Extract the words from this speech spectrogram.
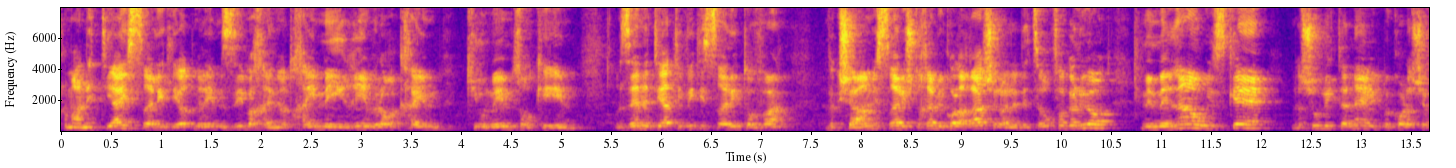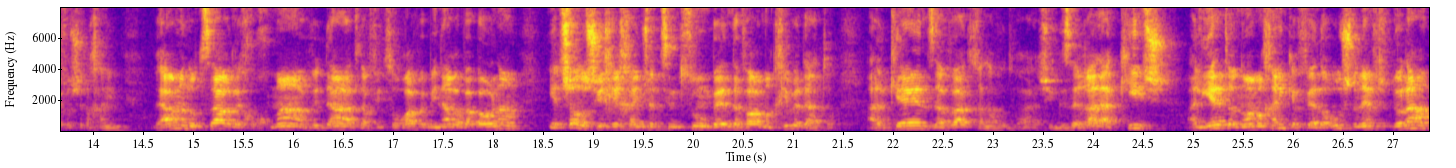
כלומר, הנטייה הישראלית להיות מלאים זיו החיים, להיות חיים מהירים ולא רק חיים קיומיים צורכיים, זה נטייה טבעית ישראלית טובה. וכשהעם ישראל ישתחרר מכל הרע שלו על ידי צירוף הגלויות, ממילא הוא יזכה לשוב להתענג בכל השפע של החיים. והעם הנוצר לחוכמה ודעת, להפיץ הוראה ובינה רבה בעולם, אי אפשר לו שיחיה חיים של צמצום באין דבר המרחיב את דעתו. על כן זבת חלב ודבש, היא גזרה להקיש על יתר נועם החיים, כפי הדרוש לנפש גדולה,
